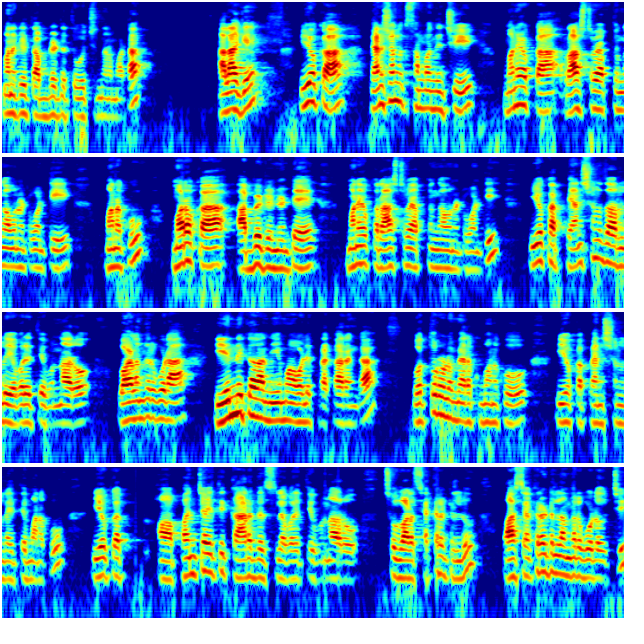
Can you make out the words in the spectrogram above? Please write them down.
మనకైతే అప్డేట్ అయితే వచ్చిందనమాట అలాగే ఈ యొక్క పెన్షన్లకు సంబంధించి మన యొక్క రాష్ట్ర వ్యాప్తంగా ఉన్నటువంటి మనకు మరొక అప్డేట్ ఏంటంటే మన యొక్క రాష్ట్ర వ్యాప్తంగా ఉన్నటువంటి ఈ యొక్క పెన్షన్దారులు ఎవరైతే ఉన్నారో వాళ్ళందరూ కూడా ఎన్నికల నియమావళి ప్రకారంగా ఉత్తర్వుల మేరకు మనకు ఈ యొక్క పెన్షన్లు అయితే మనకు ఈ యొక్క పంచాయతీ కార్యదర్శులు ఎవరైతే ఉన్నారో సో వాళ్ళ సెక్రటరీలు ఆ సెక్రటరీలు అందరూ కూడా వచ్చి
